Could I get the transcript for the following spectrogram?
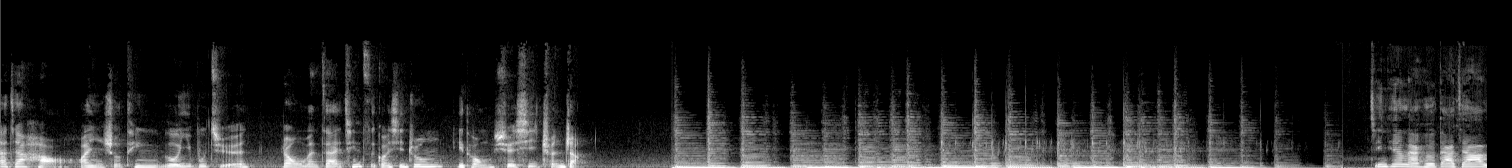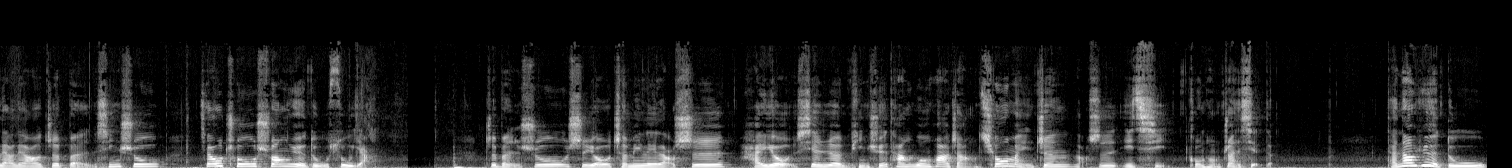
大家好，欢迎收听《络绎不绝》，让我们在亲子关系中一同学习成长。今天来和大家聊聊这本新书《教出双阅读素养》。这本书是由陈明磊老师还有现任品学堂文化长邱美珍老师一起共同撰写的。谈到阅读，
